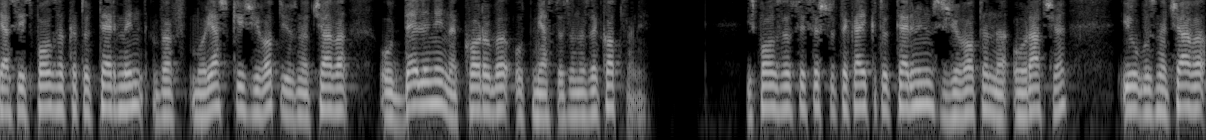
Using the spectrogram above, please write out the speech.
Тя се използва като термин в моряшки живот и означава отделяне на кораба от мястото на закотване. Използва се също така и като термин с живота на орача и обозначава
